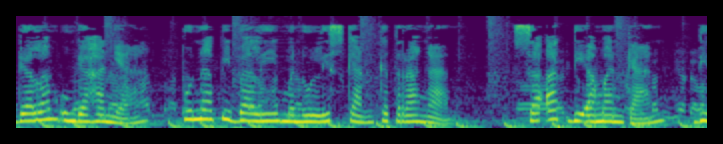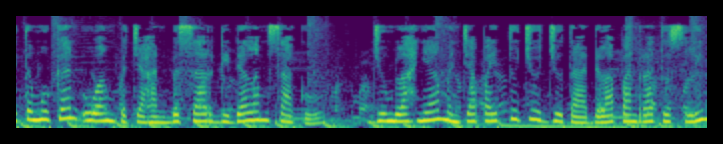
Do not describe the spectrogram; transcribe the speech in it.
Dalam unggahannya, Punapi Bali menuliskan keterangan. Saat diamankan, ditemukan uang pecahan besar di dalam saku. Jumlahnya mencapai Rp7.850.000. Secara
